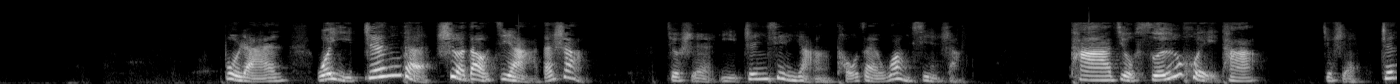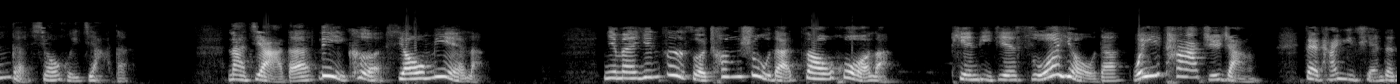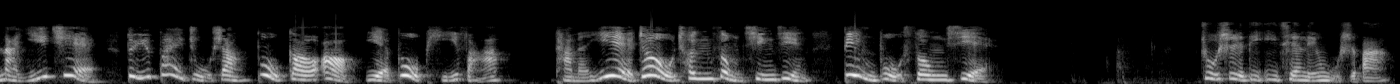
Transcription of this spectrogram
不然，我以真的射到假的上，就是以真信仰投在妄信上，他就损毁他，就是真的销毁假的，那假的立刻消灭了。你们因自所称述的遭祸了。天地间所有的唯他执掌，在他御前的那一切，对于拜主上不高傲也不疲乏，他们夜昼称颂清净，并不松懈。注释第一千零五十八，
